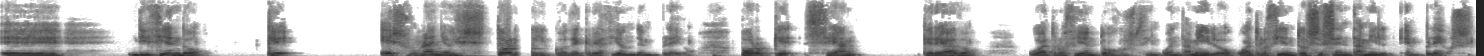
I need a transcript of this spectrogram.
eh, diciendo que es un año histórico de creación de empleo, porque se han creado 450.000 o 460.000 empleos.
